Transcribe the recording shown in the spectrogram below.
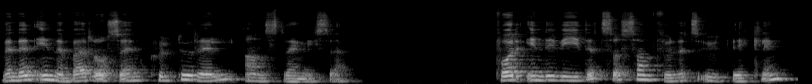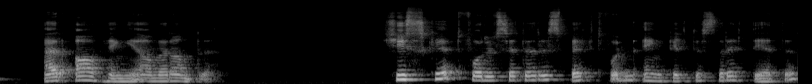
men den innebærer også en kulturell anstrengelse. For individets og samfunnets utvikling er avhengig av hverandre. Kyskhet forutsetter respekt for den enkeltes rettigheter,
